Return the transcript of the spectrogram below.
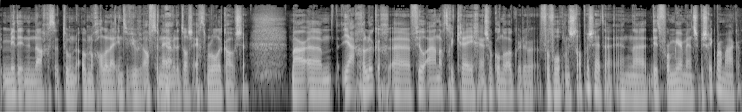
midden in de nacht toen ook nog allerlei interviews af te nemen. Ja. Dat was echt een rollercoaster. Maar um, ja, gelukkig uh, veel aandacht gekregen. En zo konden we ook weer de vervolgende stappen zetten. En uh, dit voor meer mensen beschikbaar maken.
